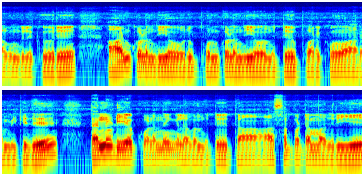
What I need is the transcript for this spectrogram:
அவங்களுக்கு ஒரு ஆண் குழந்தையும் ஒரு பொன் குழந்தையும் வந்துட்டு பிறக்கவும் ஆரம்பிக்குது. தன்னுடைய குழந்தைங்களை வந்துட்டு தான் ஆசைப்பட்ட மாதிரியே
